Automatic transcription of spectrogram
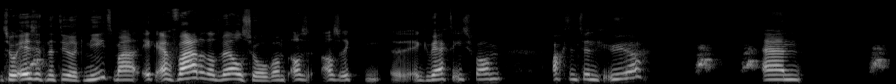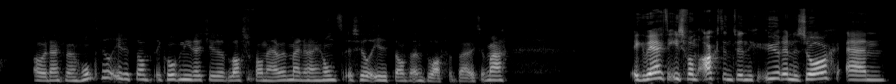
zo is het natuurlijk niet. Maar ik ervaarde dat wel zo. Want als, als ik, uh, ik werkte iets van 28 uur. En. Oh, daar is mijn hond heel irritant. Ik hoop niet dat je er last van hebt. Mijn, mijn hond is heel irritant het blaffen buiten. Maar ik werkte iets van 28 uur in de zorg. En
